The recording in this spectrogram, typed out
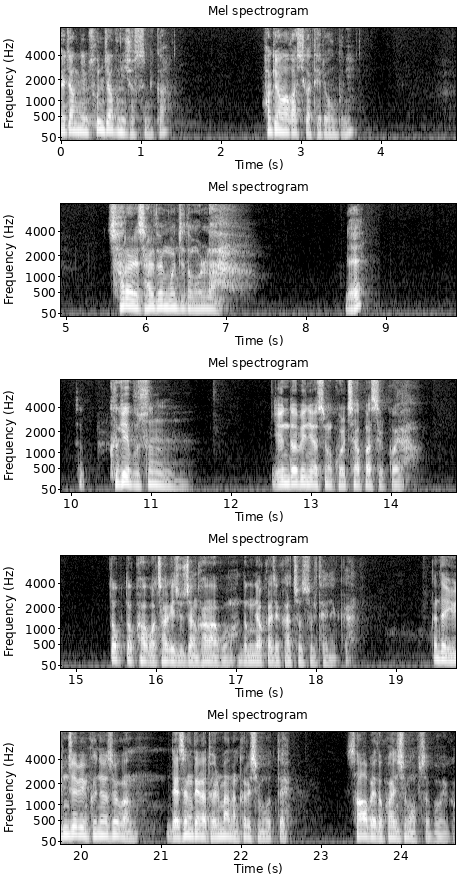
회장님 손자분이셨습니까? 하경 아가씨가 데려온 분이? 차라리 잘 된 건지도 몰라. 네? 그- 그게 무슨... 윤도빈이었으면 골치 아팠을 거야. 똑똑하고 자기 주장 강하고 능력까지 갖췄을 테니까. 근데 윤재빈 그 녀석은 내 상대가 될 만한 그릇이 못 돼. 사업에도 관심 없어 보이고.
